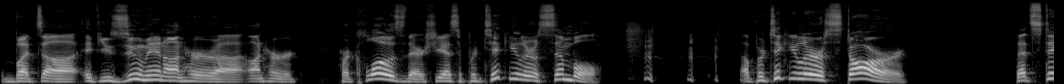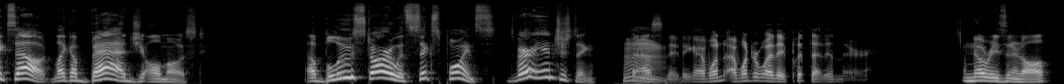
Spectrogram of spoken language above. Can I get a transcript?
but uh, if you zoom in on her uh, on her her clothes there, she has a particular symbol, a particular star that sticks out like a badge almost. A blue star with six points. It's very interesting. Hmm. Fascinating. I wonder. I wonder why they put that in there. No reason at all.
